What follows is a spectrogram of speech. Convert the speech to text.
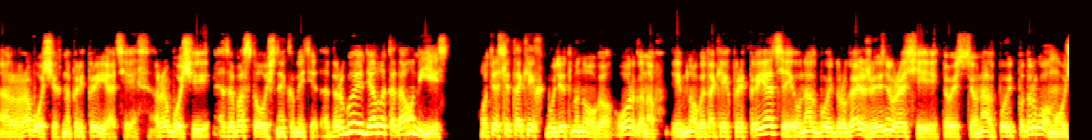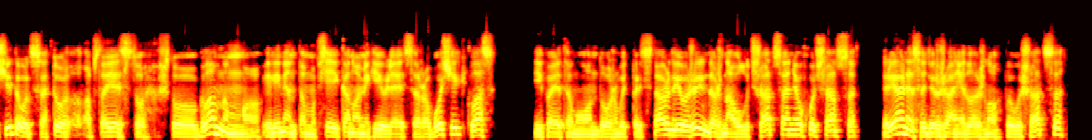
рабочих на предприятии, рабочий забастовочный комитет. А другое дело, когда он есть. Вот если таких будет много органов и много таких предприятий, у нас будет другая жизнь в России. То есть у нас будет по-другому учитываться то обстоятельство, что главным элементом всей экономики является рабочий класс, и поэтому он должен быть представлен, его жизнь должна улучшаться, а не ухудшаться. Реальное содержание должно повышаться,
